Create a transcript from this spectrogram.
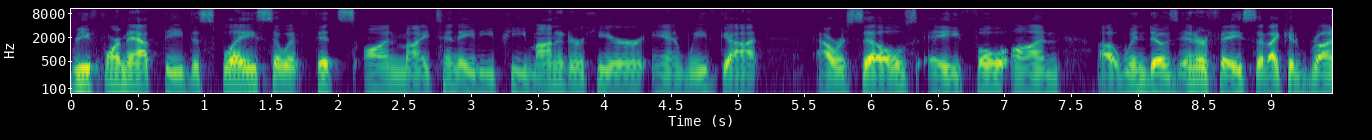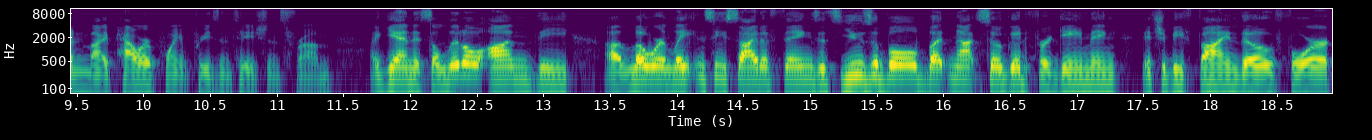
reformat the display so it fits on my 1080p monitor here, and we've got ourselves a full-on uh, Windows interface that I could run my PowerPoint presentations from. Again, it's a little on the uh, lower latency side of things. It's usable, but not so good for gaming. It should be fine, though, for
